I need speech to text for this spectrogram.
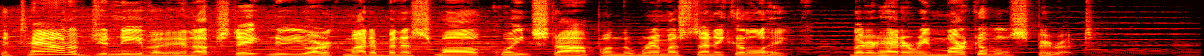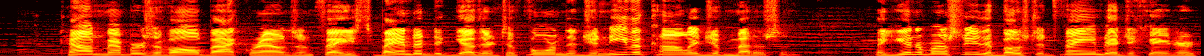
The town of Geneva in upstate New York might have been a small, quaint stop on the rim of Seneca Lake, but it had a remarkable spirit. Town members of all backgrounds and faiths banded together to form the Geneva College of Medicine a university that boasted famed educator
